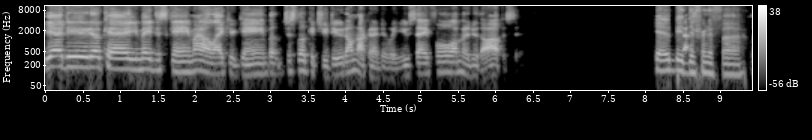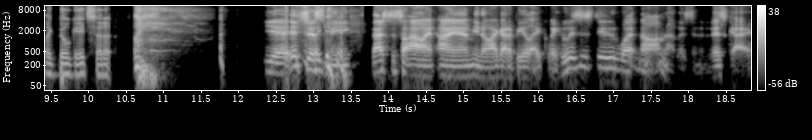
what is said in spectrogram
yeah, dude, okay, you made this game. I don't like your game, but just look at you, dude. I'm not going to do what you say, fool. I'm going to do the opposite. Yeah, it'd be That's, different if, uh, like, Bill Gates said it. yeah, it's just like, me. That's just how I, I am. You know, I got to be like, wait, who is this dude? What? No, I'm not listening to this guy.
